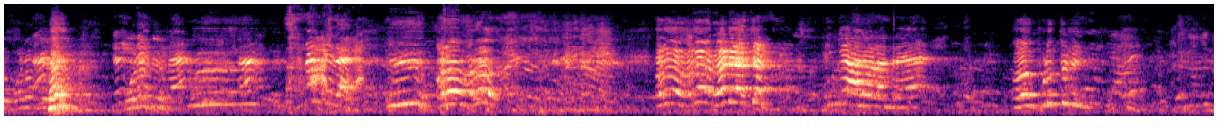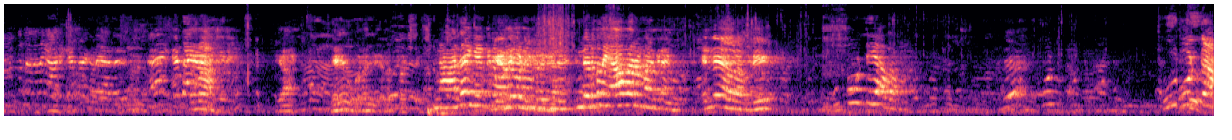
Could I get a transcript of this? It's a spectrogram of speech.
உனக்கு ஆ? என்ன கேட்டா கேட்டா? நான் அதான் பிரச்சனை? இந்த இடத்துல வியாபாரம் என்ன வியாபாரம்? பூட்டி வியாபாரம் பூட்டா?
